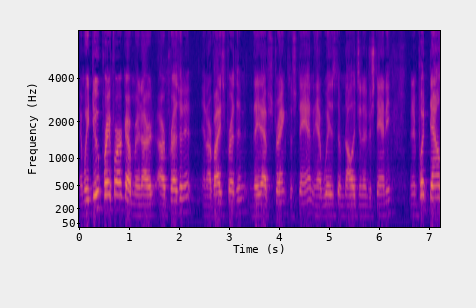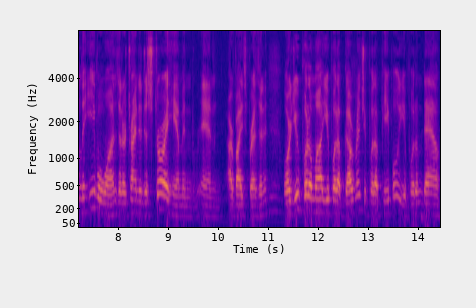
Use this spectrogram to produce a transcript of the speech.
And we do pray for our government, our, our president and our vice president. They have strength to stand and have wisdom, knowledge, and understanding. And put down the evil ones that are trying to destroy him and, and our vice president. Lord, you put them up, you put up governments, you put up people, you put them down.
